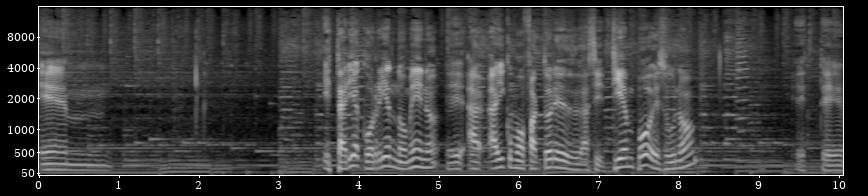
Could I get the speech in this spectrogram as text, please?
Em, estaría corriendo menos. Eh, hay como factores así. Tiempo es uno. Este,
